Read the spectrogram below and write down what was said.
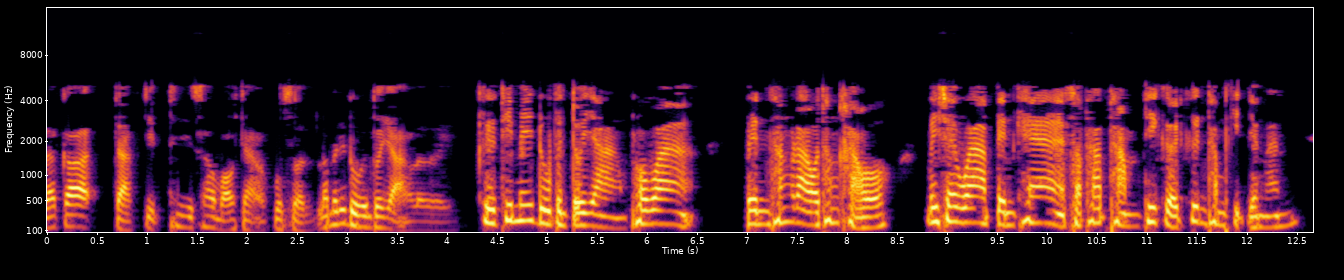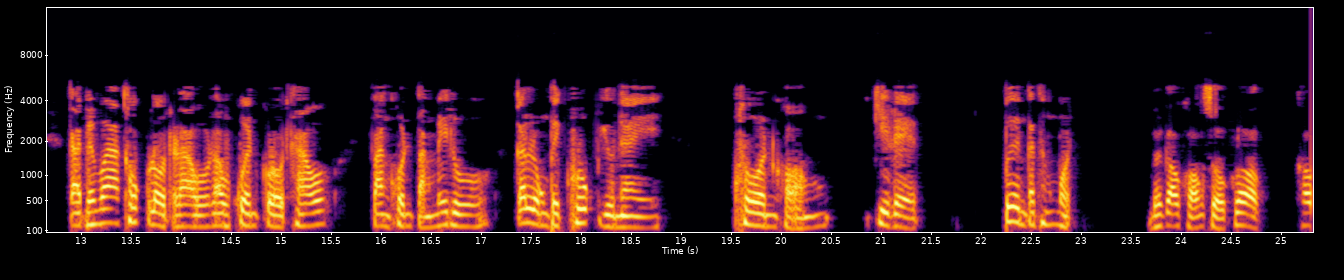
แล้วก็จากจิตที่เศร้าหมองจากอกุศลเราไม่ได้ดูเป็นตัวอย่างเลย คือที่ไม่ดูเป็นตัวอย่าง เพราะว่าเป็นทั้งเราทั้งเขา ไม่ใช่ว่าเป็นแค่สภาพธรรมที่เกิดขึ้นทำกิจอย่างนั้น กลายเป็นว่าเขาโกรธเราเราควรโกรธเขา ต่างคนต่างไม่รู้ ก็ลงไปคลุกอยู่ในโคลนของกิเลสเปื้อนกันทั้งหมด เหมือนเอาของโสโครกเข้า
